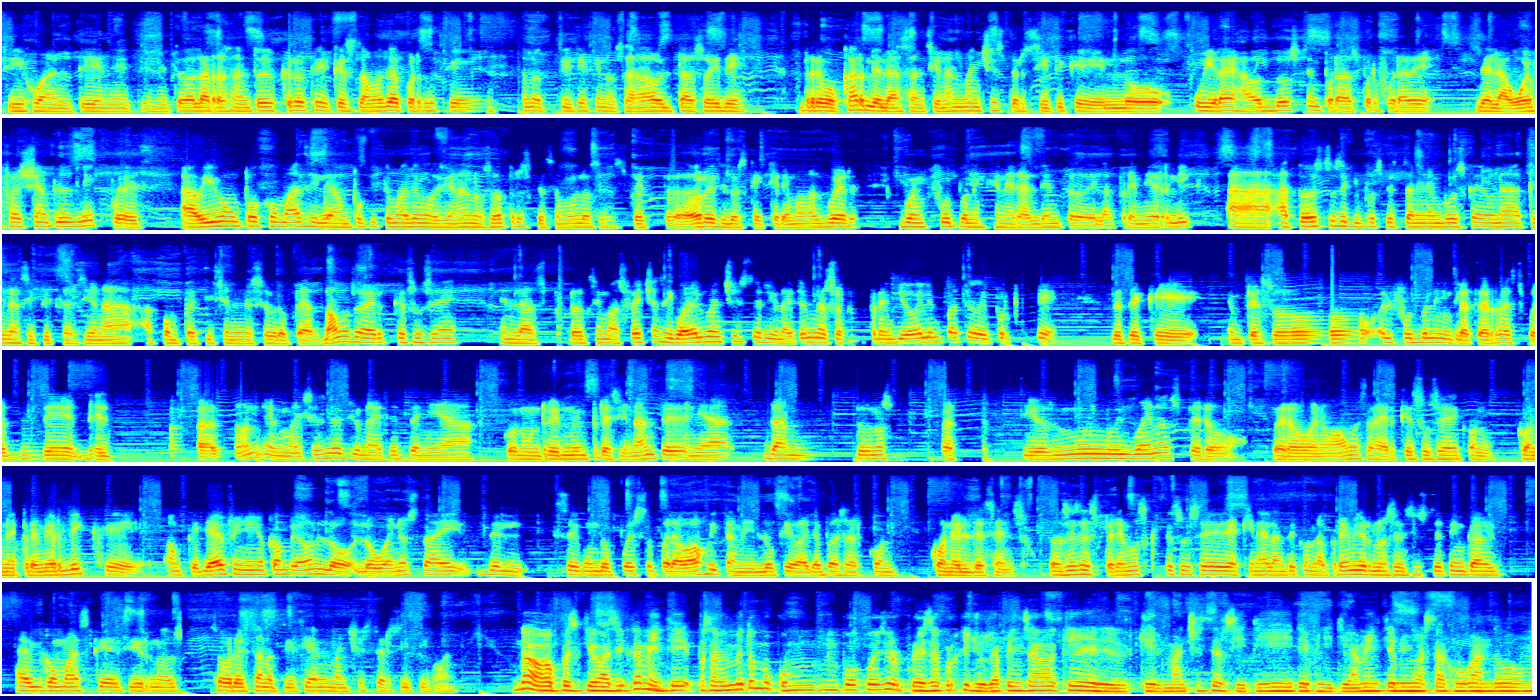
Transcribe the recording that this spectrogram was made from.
Sí, Juan, tiene, tiene toda la razón. Entonces creo que, que estamos de acuerdo que esta noticia que nos ha dado el tazo hoy de revocarle la sanción al Manchester City que lo hubiera dejado dos temporadas por fuera de, de la UEFA Champions League, pues aviva un poco más y le da un poquito más de emoción a nosotros, que somos los espectadores y los que queremos ver buen fútbol en general dentro de la Premier League, a, todos estos equipos que están en busca de una clasificación a, a, competiciones europeas. Vamos a ver qué sucede en las próximas fechas. Igual el Manchester United me sorprendió el empate hoy porque desde que empezó el fútbol en Inglaterra después de, del perdón, el Manchester United venía con un ritmo impresionante, venía dando unos partidos muy, muy buenos, pero, pero bueno, vamos a ver qué sucede con, con el Premier League, que aunque ya definió campeón, lo, lo, bueno está ahí del segundo puesto para abajo y también lo que vaya a pasar con, con el descenso. Entonces esperemos qué sucede de aquí en adelante con la Premier. No sé si usted tenga algo más que decirnos sobre esta noticia del Manchester City, Juan. No, pues que básicamente, pues a mí me tomó como un poco de sorpresa porque yo ya pensaba que el, que el Manchester City definitivamente no iba a estar jugando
